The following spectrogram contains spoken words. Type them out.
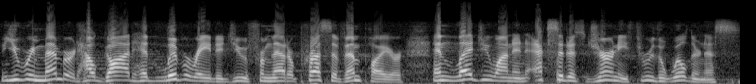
You remembered how God had liberated you from that oppressive empire and led you on an exodus journey through the wilderness.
